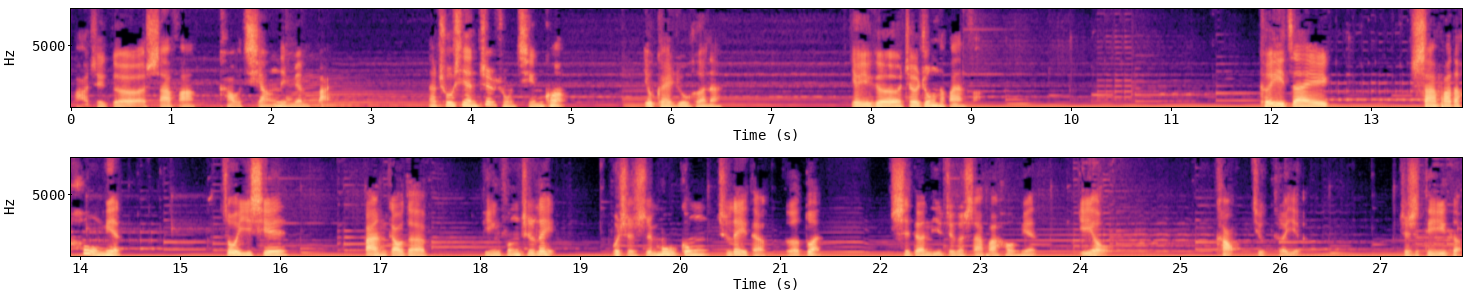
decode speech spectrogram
把这个沙发靠墙里面摆。那出现这种情况，又该如何呢？有一个折中的办法，可以在沙发的后面做一些半高的屏风之类，或者是木工之类的隔断，使得你这个沙发后面也有靠就可以了。这是第一个。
